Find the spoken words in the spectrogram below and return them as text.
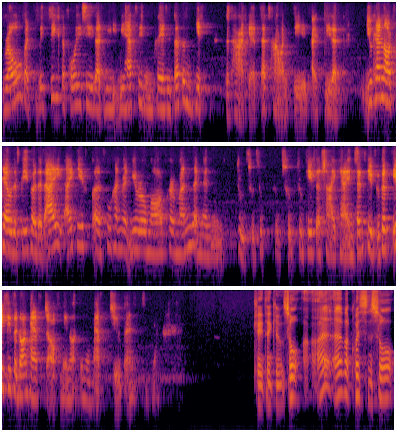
role, but we think the policy that we, we have seen in place it doesn't hit the target. That's how I see it. I see that you cannot tell the people that I, I give uh, 200 euro more per month and then to, to, to, to, to give the child care incentive because if people don't have jobs, they're not going to have children. Okay, thank you. So I, I have a question. So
